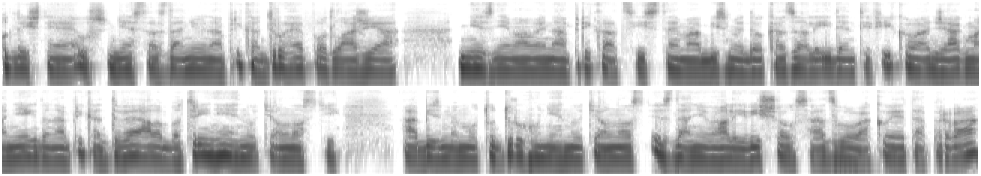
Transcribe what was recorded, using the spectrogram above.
Odlišne už dnes sa zdaňujú napríklad druhé podlažia. Dnes nemáme napríklad systém, aby sme dokázali identifikovať, že ak má niekto napríklad dve alebo tri nehnuteľnosti, aby sme mu tú druhú nehnuteľnosť zdaňovali vyššou sádzbou, ako je tá prvá.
